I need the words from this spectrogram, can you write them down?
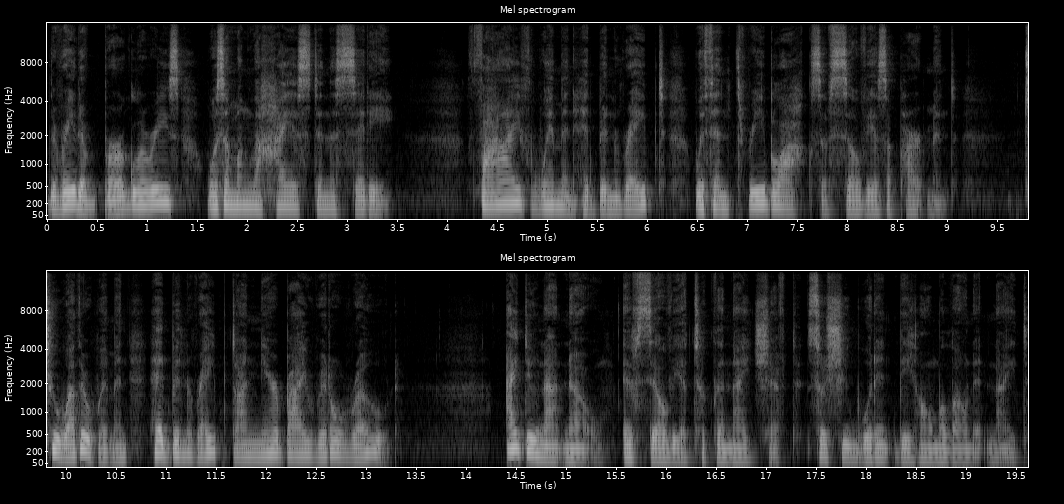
The rate of burglaries was among the highest in the city. Five women had been raped within three blocks of Sylvia's apartment. Two other women had been raped on nearby Riddle Road. I do not know if Sylvia took the night shift so she wouldn't be home alone at night,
